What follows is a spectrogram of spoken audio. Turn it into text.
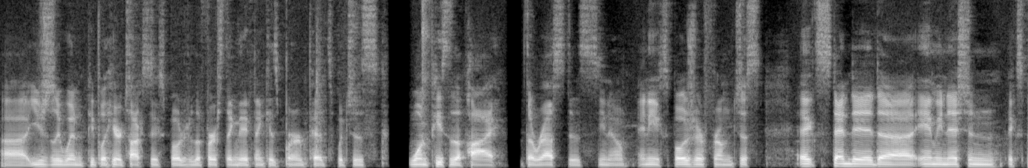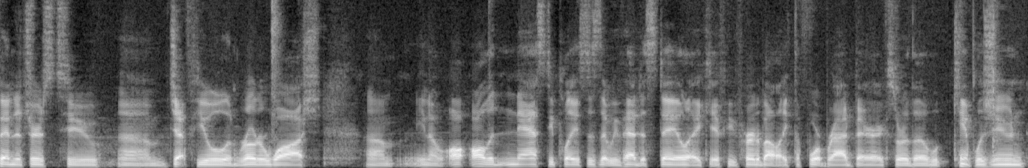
uh, usually when people hear toxic exposure, the first thing they think is burn pits, which is one piece of the pie. The rest is, you know, any exposure from just extended uh, ammunition expenditures to um, jet fuel and rotor wash. Um, you know, all, all the nasty places that we've had to stay. Like if you've heard about like the Fort Bragg barracks or the Camp Lejeune,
